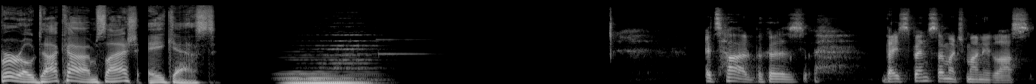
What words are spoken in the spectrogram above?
burrow.com slash ACAST. It's hard because they spent so much money last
